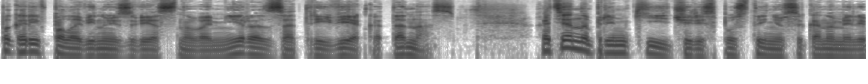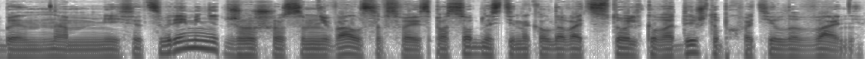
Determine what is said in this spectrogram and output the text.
покорив половину известного мира за три века до нас. Хотя напрямки через пустыню сэкономили бы нам месяц времени, Джошуа сомневался в своей способности наколдовать столько воды, чтобы хватило Ване.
